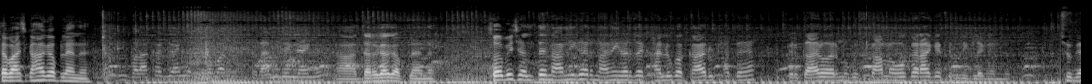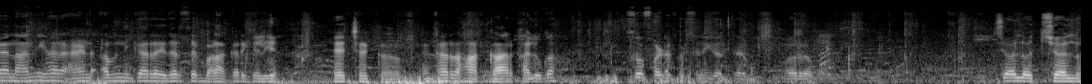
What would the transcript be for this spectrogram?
तब आज कहाँ का प्लान है? बढ़ाकर जाएँगे उसके बाद रानीगंज जाएँगे। हाँ दरगाह का प्लान है। तो अभी चलते हैं नानी घर नानी घर से खालू का कार उठाते हैं। फिर कार वार में कुछ काम है वो करा के फिर निकलेंगे हम लोग। चुके हैं नानी घर एंड अब निकल रहे इधर से बड़ा कर के लिए। ये चेक करो। इधर रहा कार खालू का। तो फटाफट से निकलते हैं। और चलो चलो।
